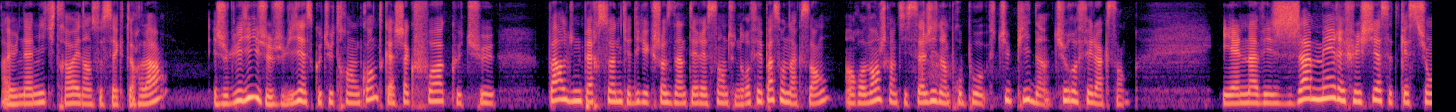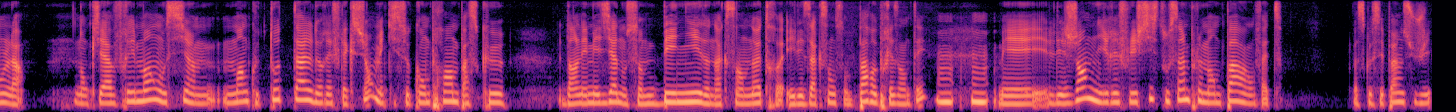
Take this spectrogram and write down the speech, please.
à une amie qui travaille dans ce secteur-là. Et je lui ai dit, je, lui dis, est-ce que tu te rends compte qu'à chaque fois que tu parles d'une personne qui a dit quelque chose d'intéressant, tu ne refais pas son accent? En revanche, quand il s'agit d'un propos stupide, tu refais l'accent. Et elle n'avait jamais réfléchi à cette question-là. Donc il y a vraiment aussi un manque total de réflexion, mais qui se comprend parce que dans les médias, nous sommes baignés d'un accent neutre et les accents ne sont pas représentés. Mm, mm. Mais les gens n'y réfléchissent tout simplement pas, en fait, parce que c'est pas un sujet.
